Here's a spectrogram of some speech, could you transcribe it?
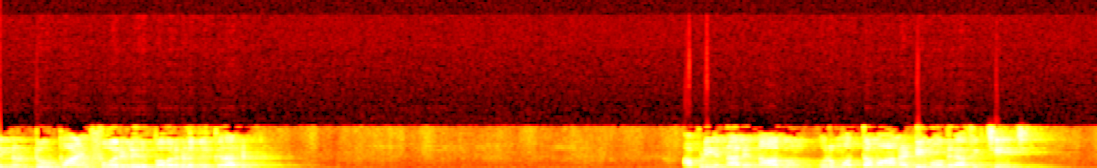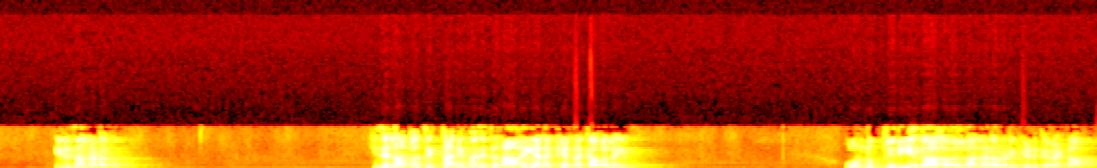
இன்னும் டூ பாயிண்ட் ஃபோரில் இருப்பவர்களும் இருக்கிறார்கள். அப்படி என்னால் என்ன ஆகும் ஒரு மொத்தமான டிமோகிராபிக் சேஞ்ச் இதுதான் நடக்கும். இதெல்லாம் பத்தி தனி மனிதனாக எனக்கு என்ன கவலை? ஒன்றும் பெரியதாகவெல்லாம் நடவடிக்கை எடுக்க வேண்டாம்.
